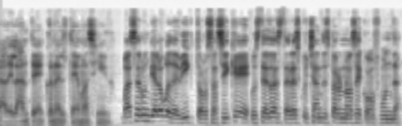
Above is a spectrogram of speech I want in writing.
adelante con el tema, sí. Va a ser un diálogo de Víctors, así que usted va a estar escuchando, espero no se confunda.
